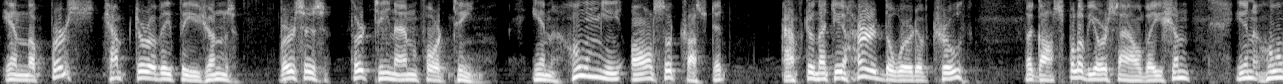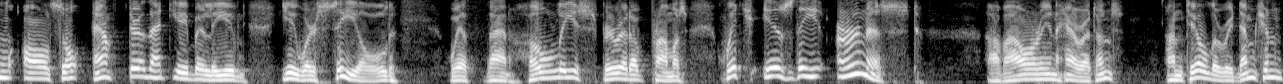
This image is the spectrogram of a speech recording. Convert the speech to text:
in the first chapter of Ephesians, verses 13 and 14. In whom ye also trusted, after that ye heard the word of truth, the gospel of your salvation, in whom also, after that ye believed, ye were sealed with that Holy Spirit of promise, which is the earnest of our inheritance until the redemption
